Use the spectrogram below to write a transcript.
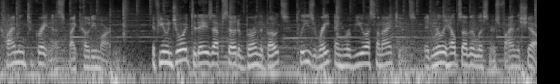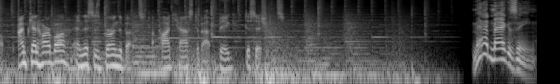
Climbing to Greatness by Cody Martin. If you enjoyed today's episode of Burn the Boats, please rate and review us on iTunes. It really helps other listeners find the show. I'm Ken Harbaugh, and this is Burn the Boats, a podcast about big decisions. Mad Magazine.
